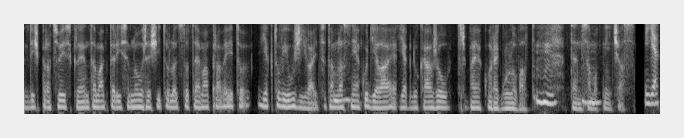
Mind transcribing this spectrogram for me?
když pracuji s klientama, který se mnou řeší tohle téma, právě i to, jak to využívají, co tam mhm. vlastně jako dělá, jak dokážou třeba jako regulovat mm-hmm. ten samotný čas. Jak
